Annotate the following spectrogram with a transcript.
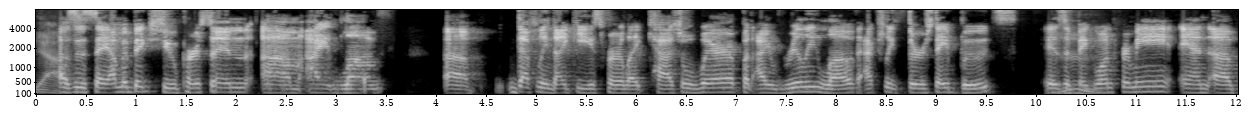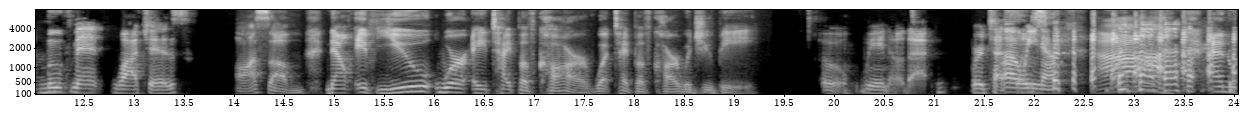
Yeah. I was going to say, I'm a big shoe person. Um, I love uh, definitely Nikes for like casual wear, but I really love actually Thursday boots is mm. a big mm. one for me and uh, movement watches. Awesome. Now, if you were a type of car, what type of car would you be? Oh, we know that. We're Teslas. Oh, we know. ah, and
